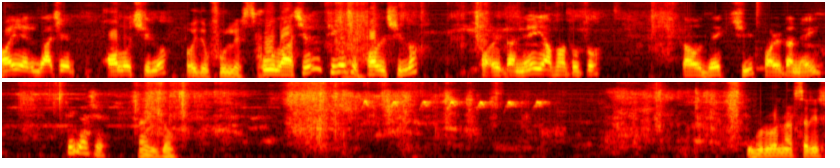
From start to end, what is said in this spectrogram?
হয় এর গাছে ফলও ছিল। ওই তো ফুল এসছে। ফুল আছে ঠিক আছে ফল ছিল। ফলটা নেই আপাতত। তাও দেখছি ফলটা নেই ঠিক আছে? একদম। গুরুয়া নার্সারির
